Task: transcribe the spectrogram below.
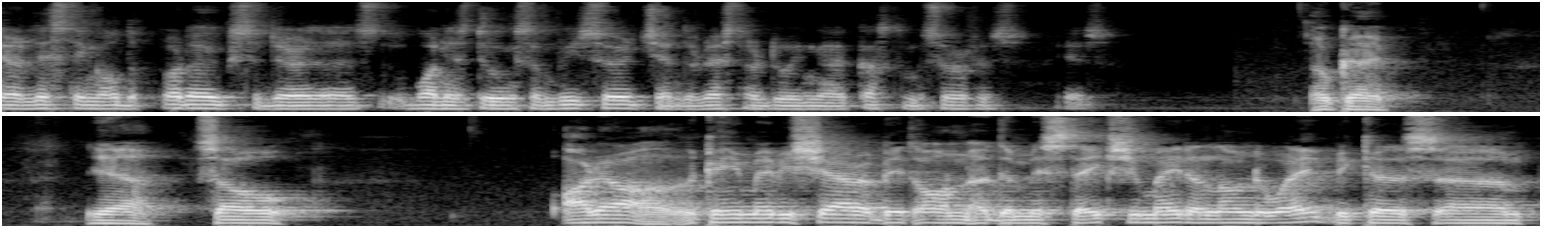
they're listing all the products. There, one is doing some research, and the rest are doing uh, customer service. Yes. Okay. Yeah. So, are there? Can you maybe share a bit on uh, the mistakes you made along the way? Because, um,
